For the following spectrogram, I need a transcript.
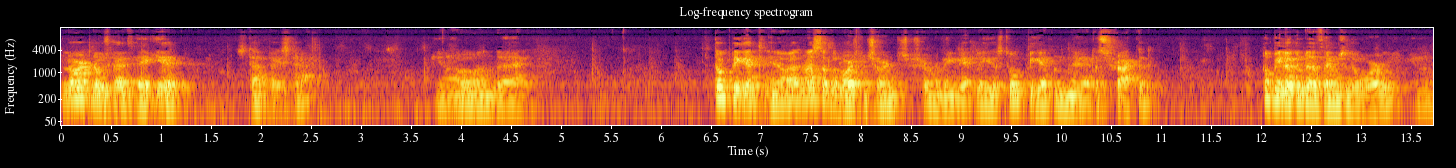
the Lord knows how to take you step by step. You know, and uh, don't be getting you know, and that's what the Lord's been showing, showing me lately is don't be getting uh, distracted. Don't be looking to the things of the world. You know,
